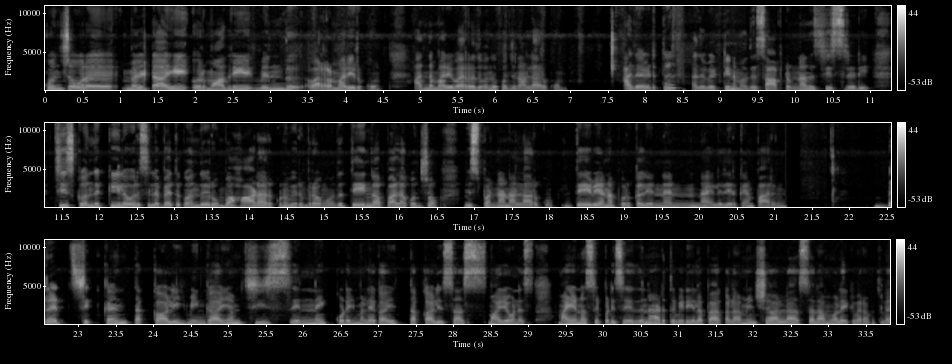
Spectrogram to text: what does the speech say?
கொஞ்சம் ஒரு மெல்ட் ஆகி ஒரு மாதிரி வெந்து வர்ற மாதிரி இருக்கும். அந்த மாதிரி வர்றது வந்து கொஞ்சம் நல்லாயிருக்கும் அதை எடுத்து அதை வெட்டி நம்ம வந்து சாப்பிட்டோம்னா அது சீஸ் ரெடி சீஸ்க்கு வந்து கீழே ஒரு சில பேர்த்துக்கு வந்து ரொம்ப ஹார்டாக இருக்கணும் விரும்புகிறவங்க வந்து தேங்காய் பாலை கொஞ்சம் மிஸ் பண்ணால் நல்லாயிருக்கும் தேவையான பொருட்கள் என்னென்னு நான் எழுதியிருக்கேன். பாருங்கள் பிரெட் சிக்கன் தக்காளி வெங்காயம் சீஸ் எண்ணெய் குடைமிளகாய் தக்காளி சாஸ் மயோனஸ் மயோனஸ் எப்படி செய்யுதுன்னு அடுத்த வீடியோவில் பார்க்கலாம். இன்ஷா அல்லா அஸ்லாம் வலைக்கு வரமத்துல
